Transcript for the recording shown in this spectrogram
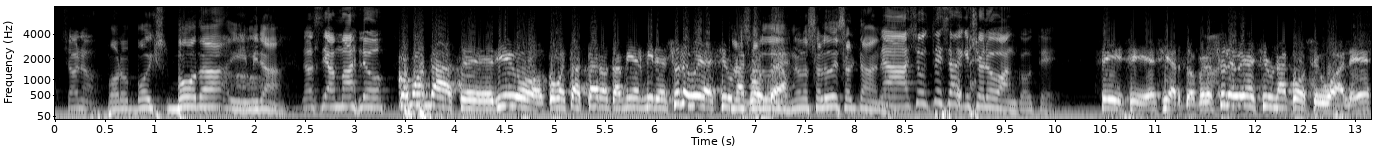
no. Yo no. por Boys Boda y mirá. No seas malo. ¿Cómo andás, eh, Diego? ¿Cómo estás, Tano, también? Miren, yo les voy a decir No una lo saludés, cosa. no lo saludés al Tano. Nah, yo, usted sabe que yo lo banco a usted. Sí, sí, es cierto, pero yo les voy a decir una cosa igual, ¿eh?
